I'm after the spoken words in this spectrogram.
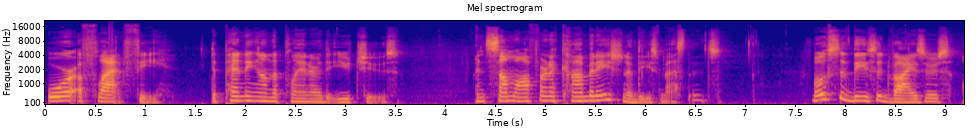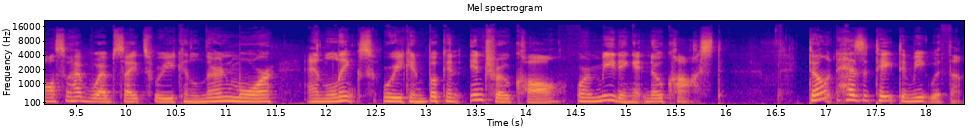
or a flat fee, depending on the planner that you choose. And some offer a combination of these methods. Most of these advisors also have websites where you can learn more and links where you can book an intro call or meeting at no cost. Don't hesitate to meet with them.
